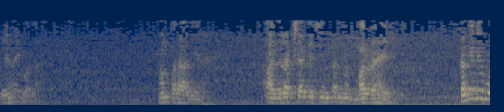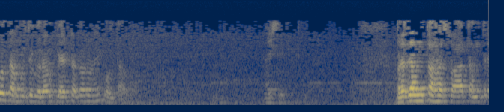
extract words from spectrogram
कुछ नहीं बोला। हम पराधीन हैं। आज रक्षा के चिंतन में मर रहे हैं कभी नहीं बोलता, मुझे रम कैट करो, नहीं बोलता वो। ऐसी ब्रजंत स्वातंत्र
